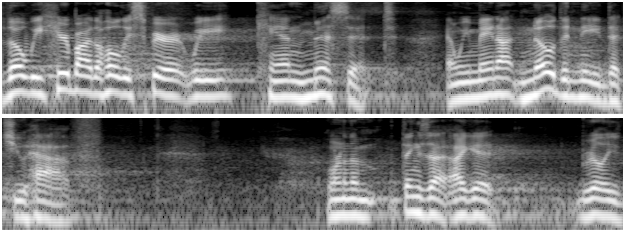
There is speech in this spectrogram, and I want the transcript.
though we hear by the Holy Spirit, we can miss it, and we may not know the need that you have. One of the things that I get really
